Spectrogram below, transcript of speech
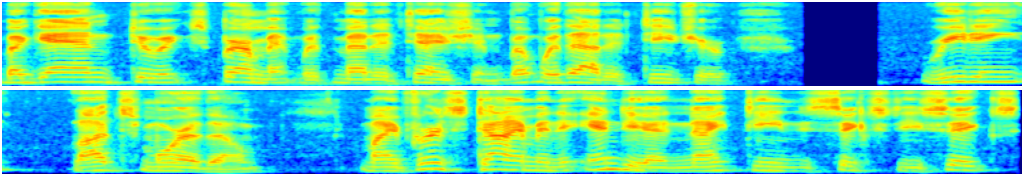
began to experiment with meditation, but without a teacher. Reading lots more, though. My first time in India in 1966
